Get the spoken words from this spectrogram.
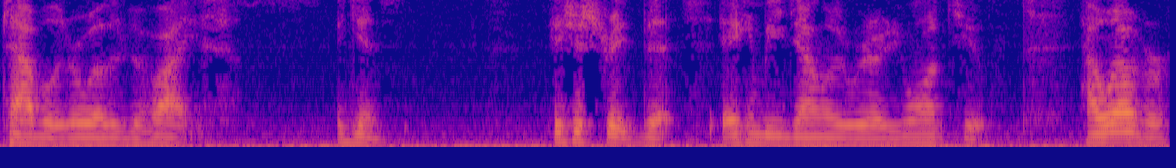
tablet or other device. Again, it's just straight bits. It can be downloaded wherever you want to. However,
